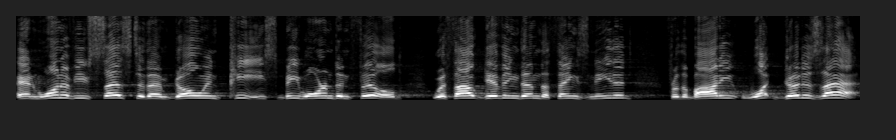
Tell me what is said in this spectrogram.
and one of you says to them, Go in peace, be warmed and filled, without giving them the things needed for the body, what good is that?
